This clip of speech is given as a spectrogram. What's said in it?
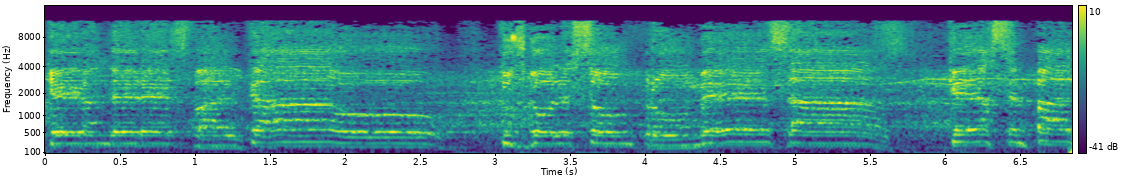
qué grande eres Falcao. Tus goles son promesas que hacen palpitar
